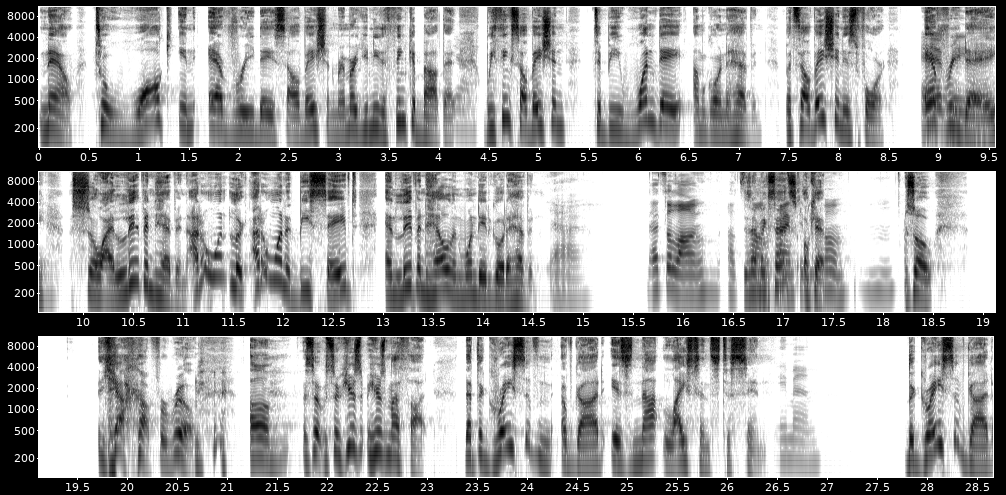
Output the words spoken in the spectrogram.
Now, to walk in everyday salvation, remember, you need to think about that. Yeah. We think salvation to be one day I'm going to heaven, but salvation is for every day. day. So I live in heaven. I don't want look. I don't want to be saved and live in hell and one day to go to heaven. Yeah. That's a long. That's Does that make sense? Time to be Okay. Mm-hmm. So, yeah, for real. um, so, so here's here's my thought: that the grace of, of God is not licensed to sin. Amen. The grace of God,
